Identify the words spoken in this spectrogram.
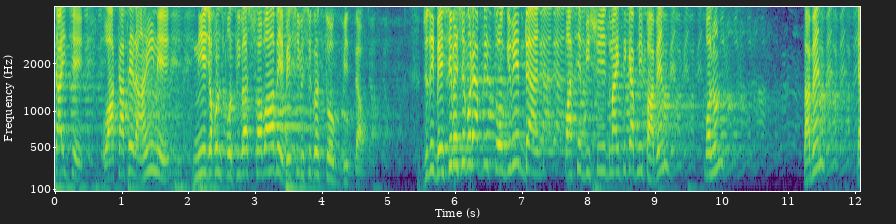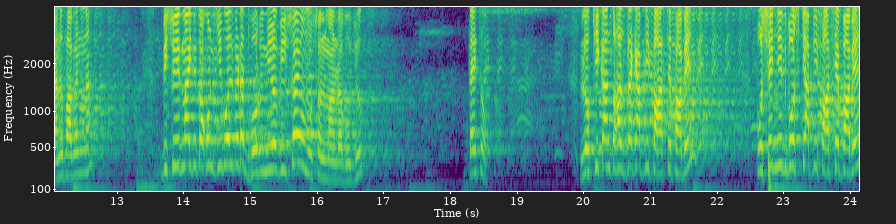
চাইছে, ওয়াকাফের আইনে নিয়ে যখন প্রতিবাদ সভা হবে, বেশি বেশি করে তকবির দাও। যদি বেশি বেশি করে আপনি তকবির দেন, পাশে বিশ্বজিৎ মাইতিকে আপনি পাবেন? বলুন। পাবেন? কেন পাবেন না? বিশ্বজিৎ মাইতি তখন কি বলবে? এটা ধর্মীয় বিষয় ও মুসলমানরা বুঝুক। তাই তো? লক্ষ্মীকান্ত হাসদাকে আপনি পাশে পাবেন। প্রসেনজিৎ বোসকে আপনি পাশে পাবেন।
